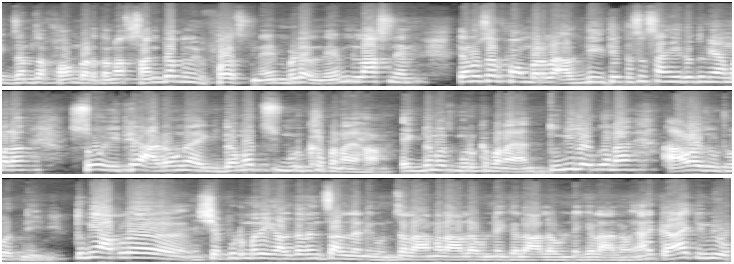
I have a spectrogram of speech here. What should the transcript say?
एक्झामचा फॉर्म भरताना सांगता तुम्ही first name middle name last name त्यानुसार फॉर्म भरला. अगदी इथे तसं सांगितलं तुम्ही आम्हाला. सो इथे अडवणं एकदमच मूर्खपणा आहे हा. एकदमच मूर्खपणा आहे. आणि तुम्ही लोक ना आवाज उठवत नाही. तुम्ही आपलं शेपूटमध्ये घालतात आणि चाललं निघून. चला आम्हाला अलाउड नाही केलं अलाउड नाही केलं अलाउड अरे काय तुम्ही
